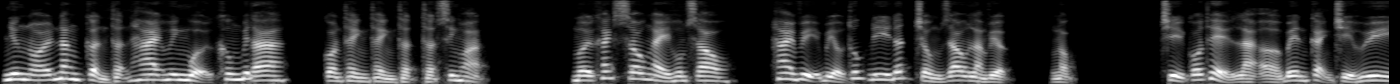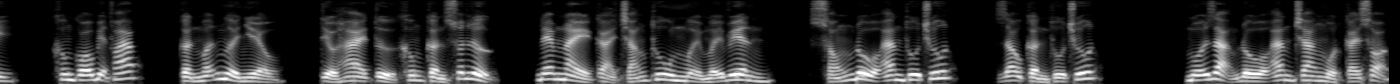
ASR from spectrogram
Nhưng nói năng cẩn thận hai huynh muội không biết ta, còn thành thành thật thật sinh hoạt. Mời khách sau ngày hôm sau, hai vị biểu thúc đi đất trồng rau làm việc, Ngọc. Chỉ có thể là ở bên cạnh chỉ huy, không có biện pháp, cần mẫn người nhiều, tiểu hai tử không cần xuất lực, đem này cải trắng thu mười mấy viên, sóng đồ ăn thu chút, rau cần thu chút. Mỗi dạng đồ ăn trang một cái sọn.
